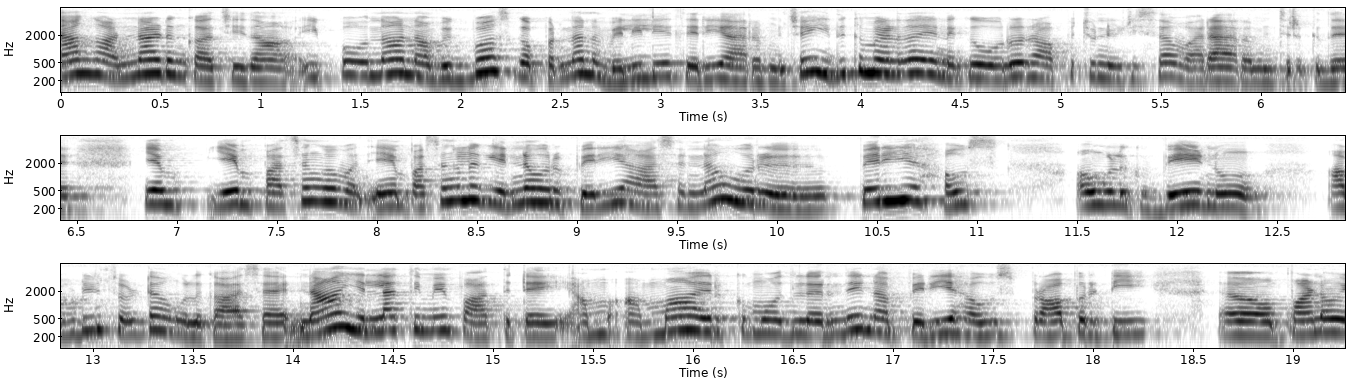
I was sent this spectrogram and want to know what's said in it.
நாங்கள் அண்ணாடுங்காட்சி தான். இப்போ தான் நான் பிக் பாஸ்க்கு அப்புறம் தான் நான் வெளியிலே தெரிய ஆரம்பித்தேன் இதுக்கு மேலே தான் எனக்கு ஒரு ஒரு ஆப்பர்ச்சுனிட்டிஸாக வர ஆரம்பிச்சிருக்குது. என் என் பசங்க என் பசங்களுக்கு என்ன ஒரு பெரிய ஆசைன்னா ஒரு பெரிய ஹவுஸ் அவங்களுக்கு வேணும் அப்படின்னு சொல்லிட்டு அவங்களுக்கு ஆசை. நான் எல்லாத்தையுமே பார்த்துட்டேன். அம்மா அம்மா இருக்கும் போதுலேருந்தே நான் பெரிய ஹவுஸ் ப்ராப்பர்ட்டி பணம்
